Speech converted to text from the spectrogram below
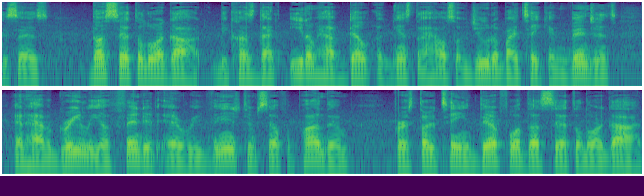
It says, Thus saith the Lord God, because that Edom have dealt against the house of Judah by taking vengeance, and have greatly offended and revenged himself upon them. Verse 13, Therefore thus saith the Lord God,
